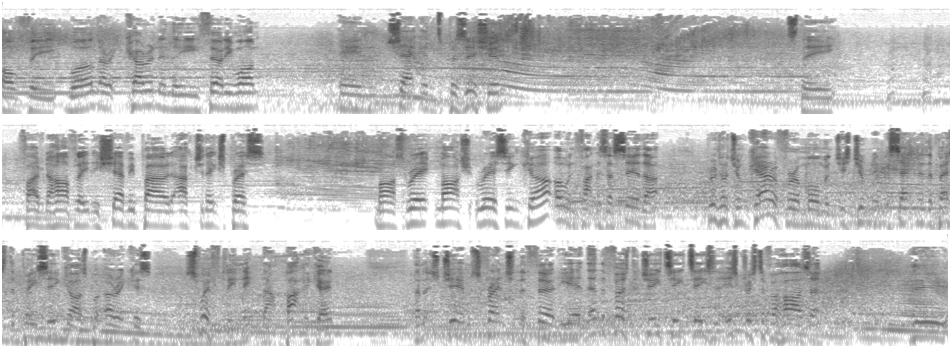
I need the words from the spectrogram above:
of the world. Eric Curran in the 31 in second position. It's the five and a half litre Chevy powered Action Express Marsh, Ra- Marsh racing car. Oh, in fact, as I say that, Bruno Junqueira for a moment just jumped into second in the best of PC cars, but Eric has swiftly nicked that back again. Then it's James French in the 38. Then the first of GTDs is Christopher Haase, who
